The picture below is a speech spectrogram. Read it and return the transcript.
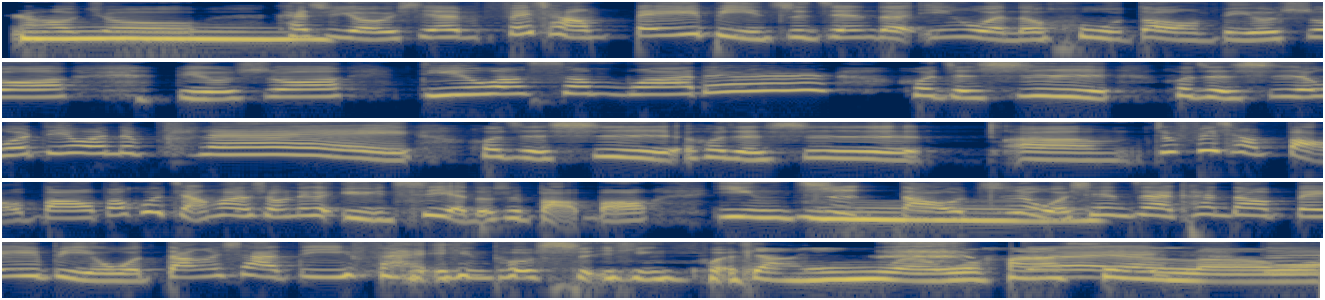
然后就开始有一些非常 baby 之间的英文的互动，比如说，比如说，Do you want some water？或者是，或者是，What do you want to play？或者是，或者是，嗯，就非常宝宝，包括讲话的时候那个语气也都是宝宝，引致导致我现在看到 baby，我当下第一反应都是英文，讲英文。我发现了，我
